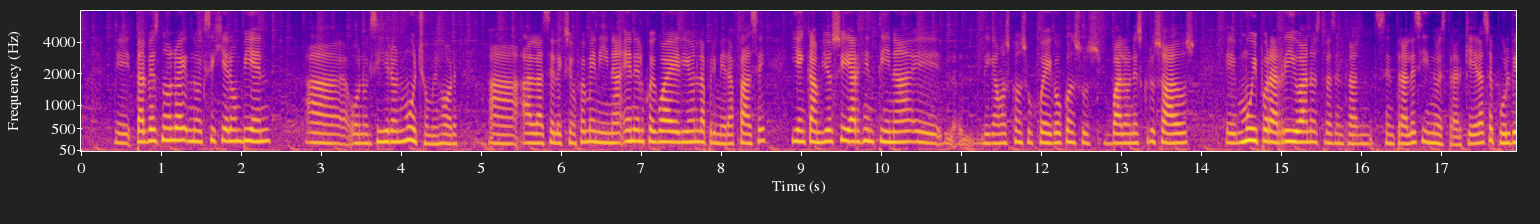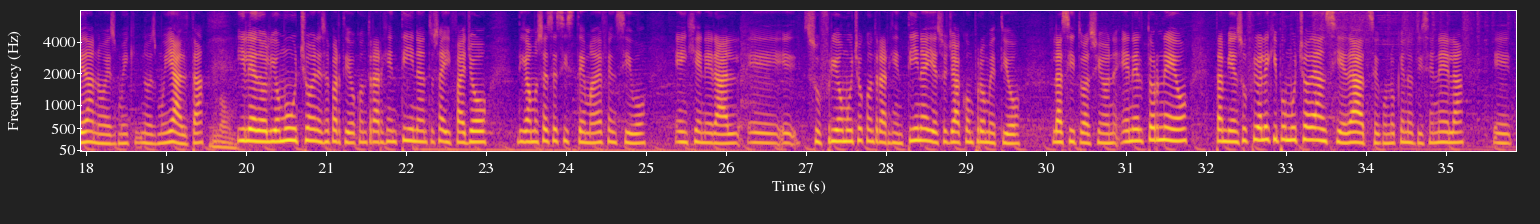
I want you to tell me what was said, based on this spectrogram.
tal vez no, lo, no exigieron bien o no exigieron mucho, mejor, a, a, la selección femenina en el juego aéreo en la primera fase. Y en cambio sí Argentina, digamos con su juego, con sus balones cruzados, eh, muy por arriba, nuestras centrales y nuestra arquera Sepúlveda no es muy, no es muy alta. Y le dolió mucho en ese partido contra Argentina, entonces ahí falló, digamos, ese sistema defensivo en general eh, eh, sufrió mucho contra Argentina y eso ya comprometió la situación en el torneo. También sufrió el equipo mucho de ansiedad, según lo que nos dice Nela.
